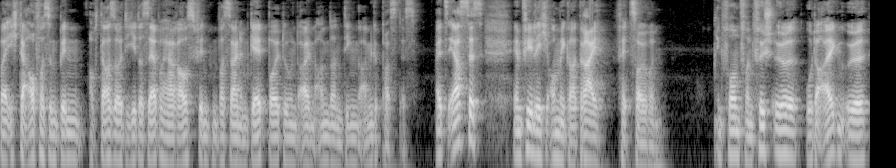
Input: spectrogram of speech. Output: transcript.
weil ich der Auffassung bin, auch da sollte jeder selber herausfinden, was seinem Geldbeutel und allen anderen Dingen angepasst ist. Als erstes empfehle ich Omega-3 Fettsäuren in Form von Fischöl oder Algenöl,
